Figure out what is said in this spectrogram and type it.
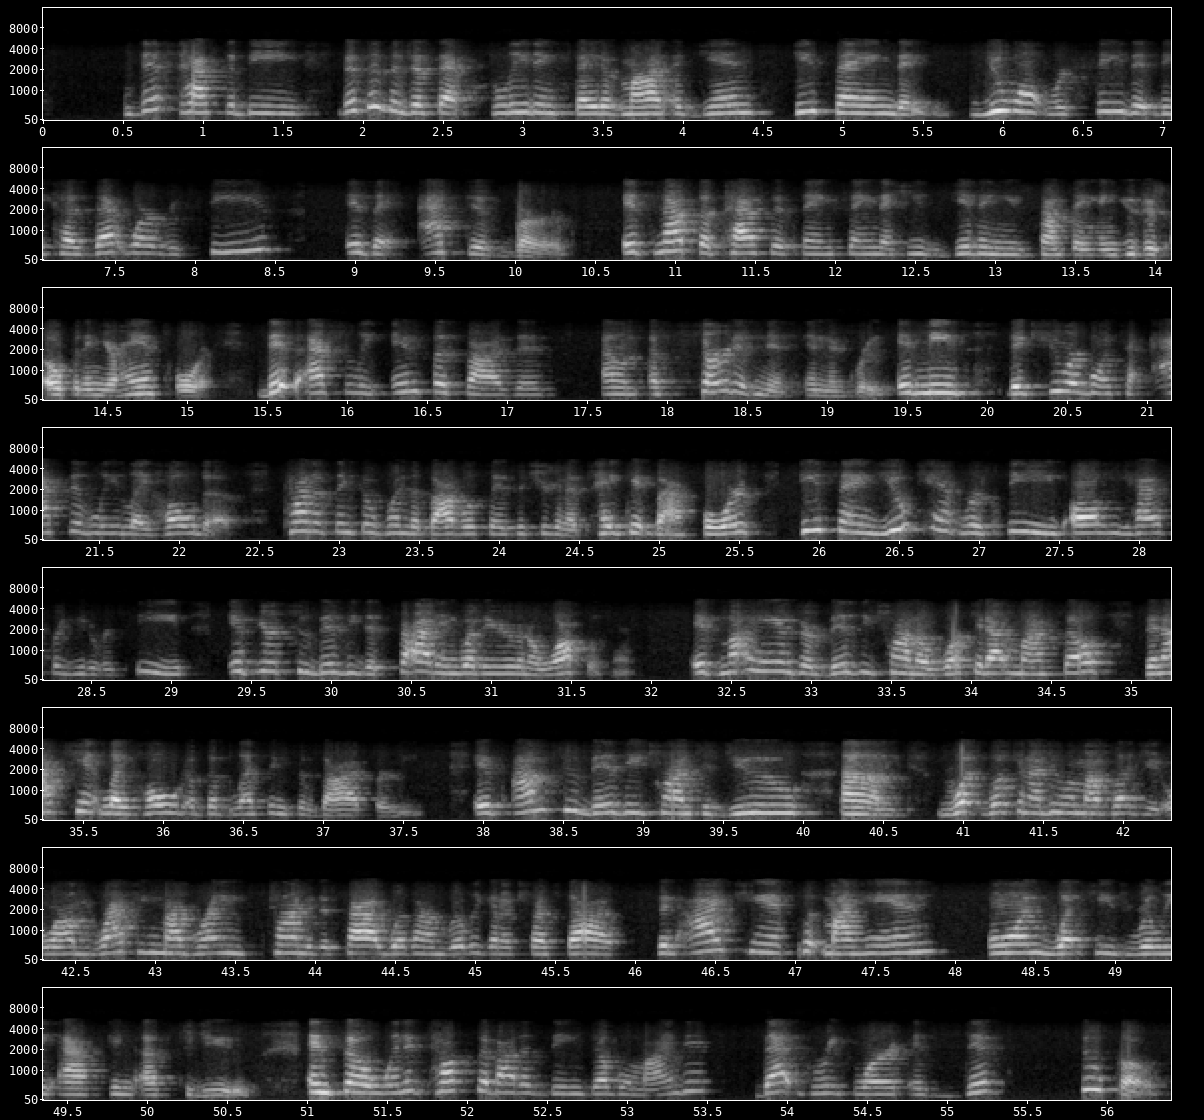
this has to be, this isn't just that fleeting state of mind. Again, he's saying that you won't receive it because that word receive is an active verb. It's not the passive thing saying that he's giving you something and you just opening your hands for it. This actually emphasizes um, assertiveness in the Greek. It means that you are going to actively lay hold of. Kind of think of when the Bible says that you're going to take it by force. He's saying you can't receive all He has for you to receive if you're too busy deciding whether you're going to walk with Him. If my hands are busy trying to work it out myself, then I can't lay hold of the blessings of God for me. If I'm too busy trying to do um, what what can I do in my budget, or I'm racking my brain trying to decide whether I'm really going to trust God, then I can't put my hand on what he's really asking us to do. And so when it talks about us being double minded, that Greek word is dipsuchos.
